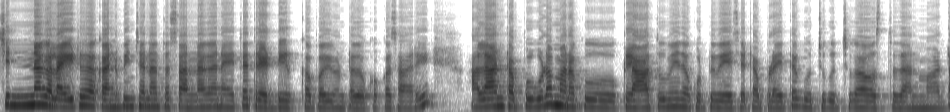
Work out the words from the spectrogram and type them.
చిన్నగా లైట్గా కనిపించినంత సన్నగానైతే థ్రెడ్ ఇరుక్కపోయి ఉంటుంది ఒక్కొక్కసారి. అలాంటప్పుడు కూడా మనకు క్లాత్ మీద కుట్టు వేసేటప్పుడు అయితే గుచ్చు గుచ్చుగా వస్తుంది అనమాట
